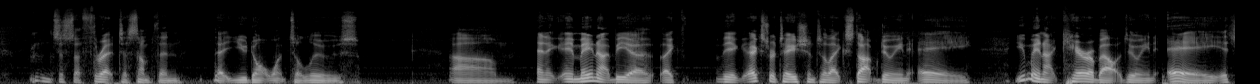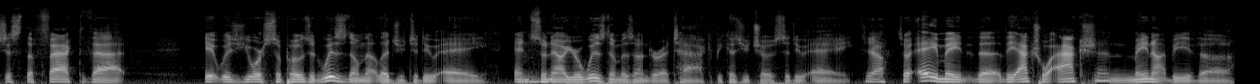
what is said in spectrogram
it's just a threat to something that you don't want to lose. Um, and it, it may not be a like the exhortation to like stop doing A. You may not care about doing A. It's just the fact that it was your supposed wisdom that led you to do A, and so Mhm. now your wisdom is under attack because you chose to do A. Yeah, So A made the the actual action may not be the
